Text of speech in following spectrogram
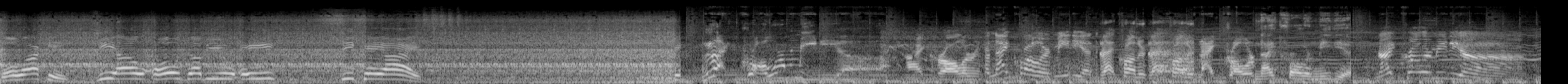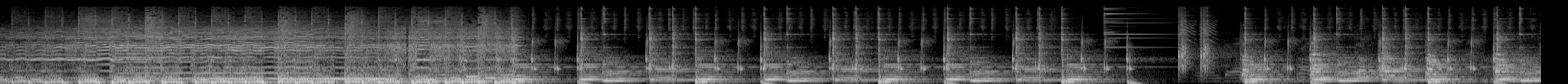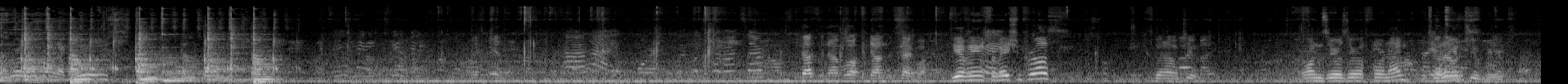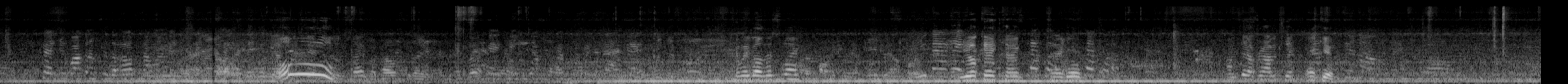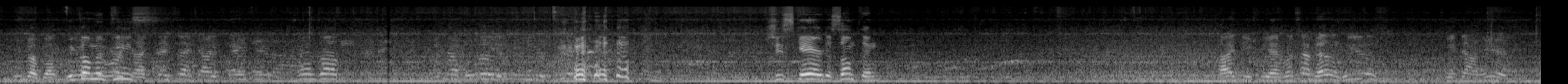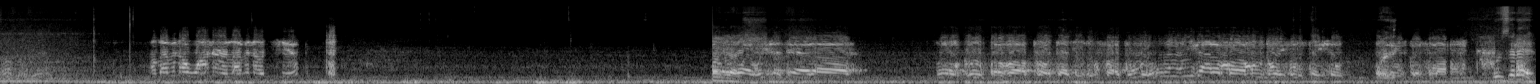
Glowacki. G-L-O-W-A-C-K-I. Nightcrawler Media. Nightcrawler. Nightcrawler Media. Nightcrawler, Nightcrawler, Nightcrawler. Nightcrawler Media. Nightcrawler Media. I'm walking down the sidewalk. Do you have any information for us? What's going on with you? 10049? What's going on with you, Bree? Because you're walking up to the altar. Oh! Okay, can you walk up to the back, okay? Can we go this way? You You okay? Can I, can I go? What's up, Robinson? Thank you. You go, guys. We come in peace. guys. Stay safe, guys. Thank you. Hands up. Watch out for Williams. She's scared of something. Hi, DPN. What's up, Helen? We just get down here. Oh, my God. 1101 or 1102. we just had a little group of uh, protesters in front. We, we- we got them uh, moved away from the station. Everything's good for. Where's it at?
